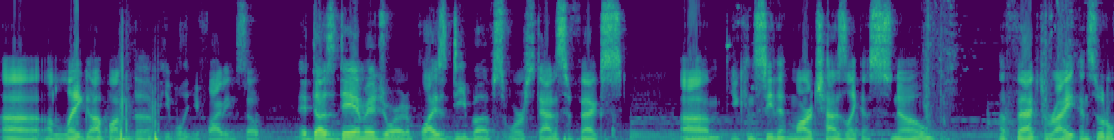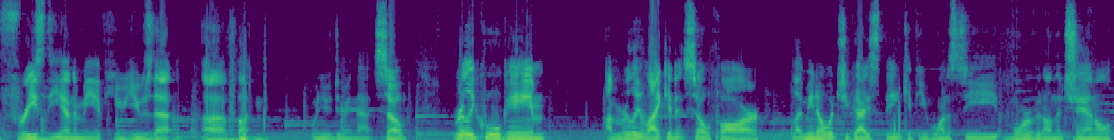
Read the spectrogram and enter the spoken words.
a a leg up on the people that you're fighting. So it does damage, or it applies debuffs or status effects. Um, you can see that March has like a snow effect, right? And so it'll freeze the enemy if you use that uh, button when you're doing that. So really cool game. I'm really liking it so far. Let me know what you guys think if you want to see more of it on the channel.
